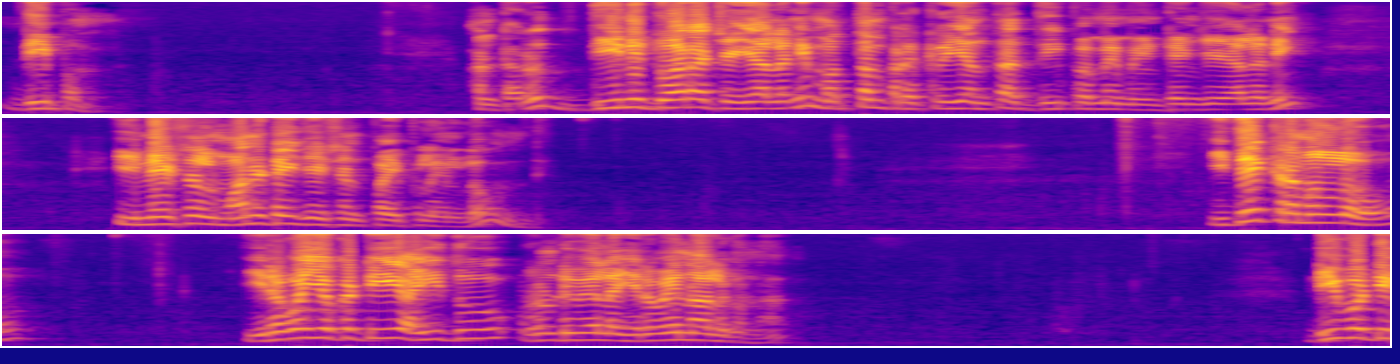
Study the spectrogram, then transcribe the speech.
DIPAM అంటారు. దీని ద్వారా చేయాలని మొత్తం ప్రక్రియ అంతా దీపమే మెయింటైన్ చేయాలని ఈ నేషనల్ మానిటైజేషన్ పైప్ లైన్లో ఉంది. ఇదే క్రమంలో ఇరవై ఒకటి ఐదు రెండు వేల ఇరవై నాలుగున డిఓటి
